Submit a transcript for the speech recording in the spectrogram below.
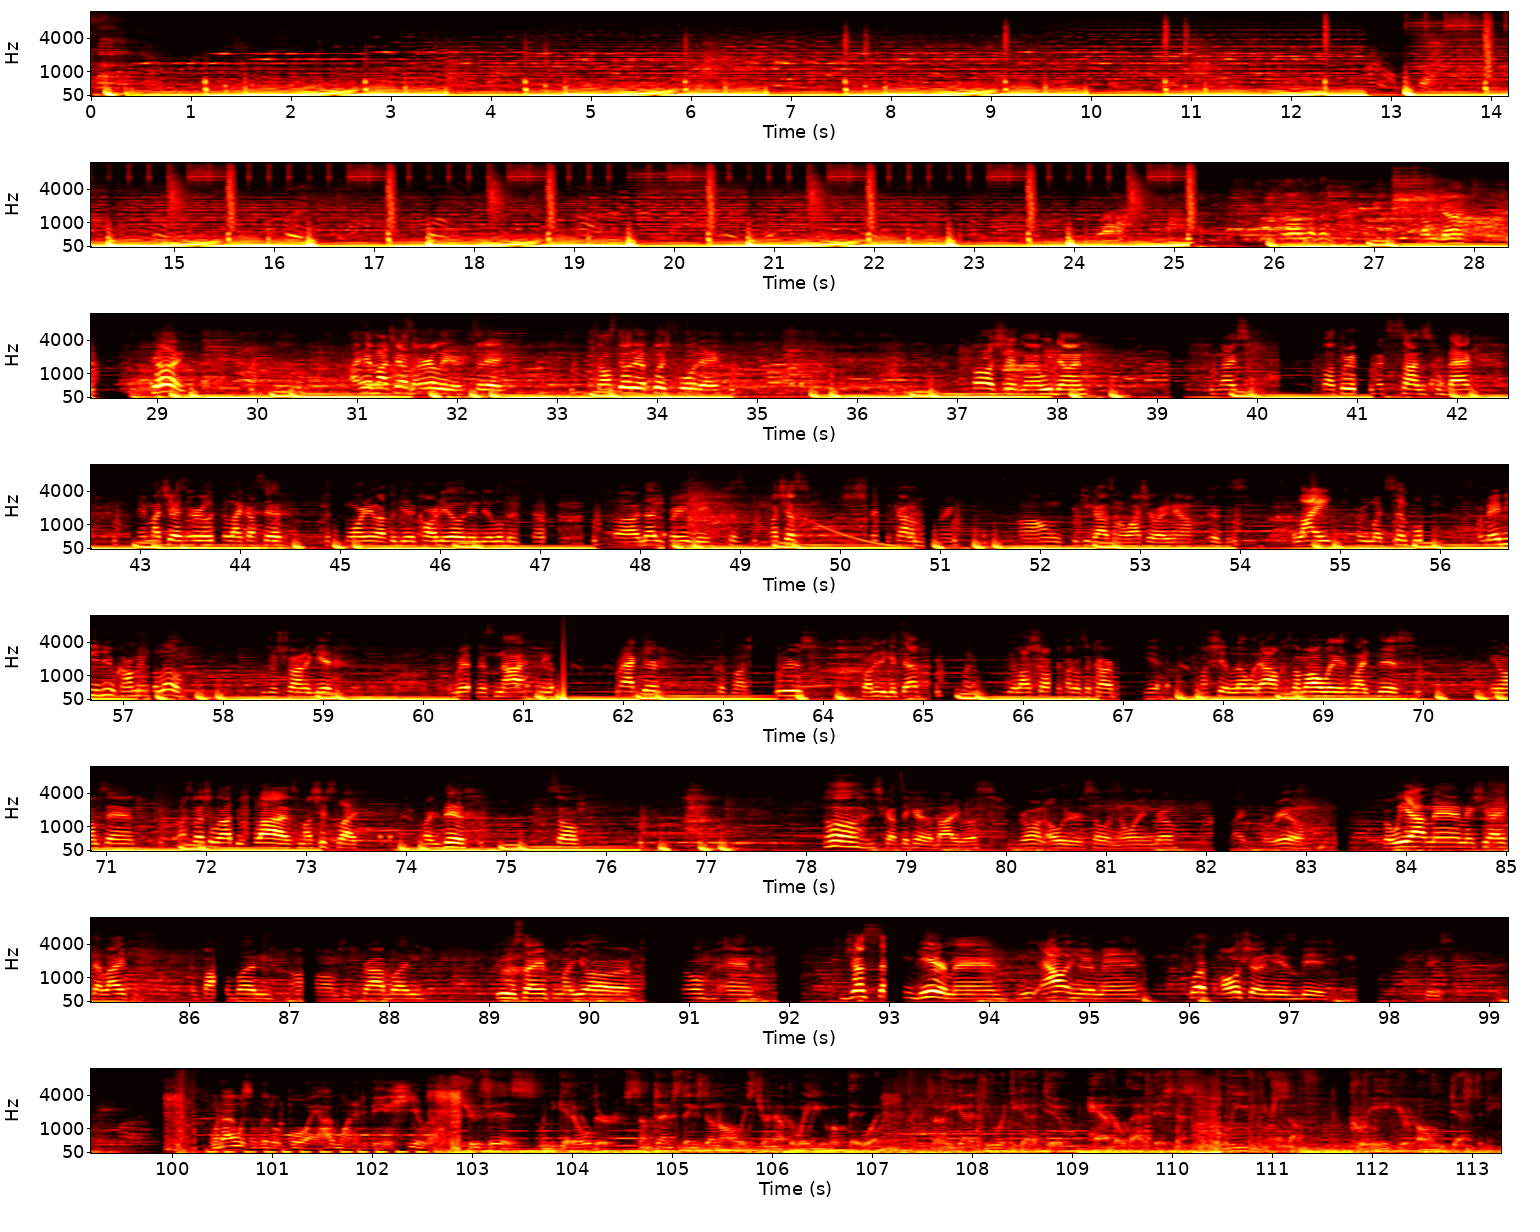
Still did a push pull day. Oh shit, man, we done. Nice. About three exercises for back. Hit my chest earlier, like I said this morning after did cardio, then did a little bit of chest. Uh, nothing crazy, because my chest is kind of boring. Uh, I don't think you guys want to watch it right now, because it's light, pretty much simple. Or maybe you do, comment below. I'm just trying to get rid of this knot fracture because my shoulders. So I need to get that like get a lot sharper if I go to the chiropractor. Get my shit leveled out because I'm always like this. You know what I'm saying? Especially when I do flies, my shit's like like this. So oh, you just gotta take care of the body, bro. Growing older is so annoying, bro. Like for real. But we out, man. Make sure y'all hit that like and follow button, um, subscribe button. Do the same for my uh, channel and just second gear, man. We out here, man. Plus ultra in this bitch. Peace. When I was a little boy, I wanted to be a hero. Truth is, when you get older, sometimes things don't always turn out the way you hope they would. So you gotta do what you gotta do. Handle that business. Believe in yourself. Create your own destiny.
